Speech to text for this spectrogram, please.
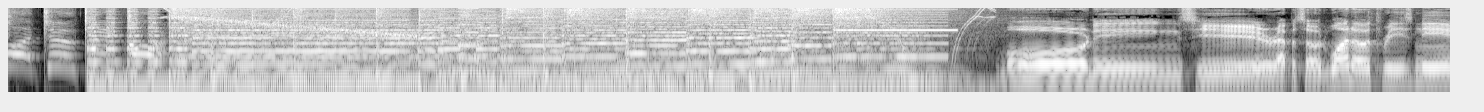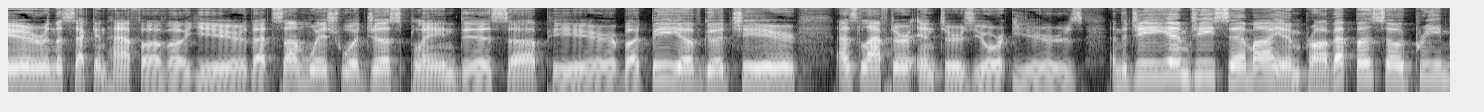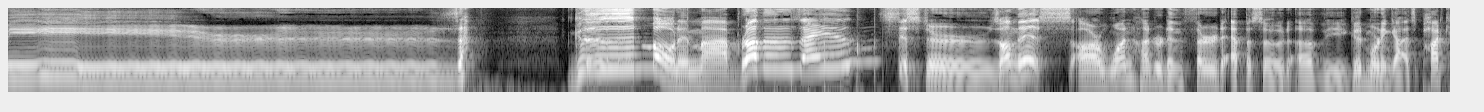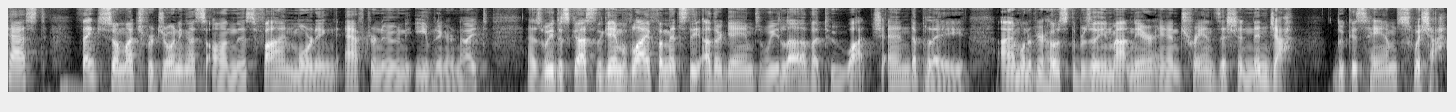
One, two, three, four. Mornings here, episode 103's near in the second half of a year that some wish would just plain disappear. But be of good cheer as laughter enters your ears and the GMG semi improv episode premieres. Good morning, my brothers and sisters. On this, our 103rd episode of the Good Morning Guys podcast, thank you so much for joining us on this fine morning, afternoon, evening, or night as we discuss the game of life amidst the other games we love to watch and to play. I am one of your hosts, the Brazilian Mountaineer and Transition Ninja, Lucas Ham Swisher.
